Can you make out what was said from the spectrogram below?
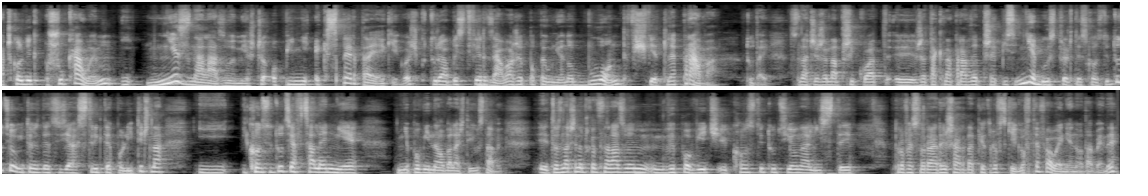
aczkolwiek szukałem i nie znalazłem jeszcze opinii eksperta jakiegoś, która by stwierdzała, że popełniono błąd w świetle prawa tutaj. To znaczy, że na przykład, y, że tak naprawdę przepis nie był sprzeczny z konstytucją i to jest decyzja stricte polityczna i, i konstytucja wcale nie nie powinna obalać tej ustawy. Y, to znaczy, na przykład znalazłem wypowiedź konstytucjonalisty profesora Ryszarda Piotrowskiego w TVN notabene,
